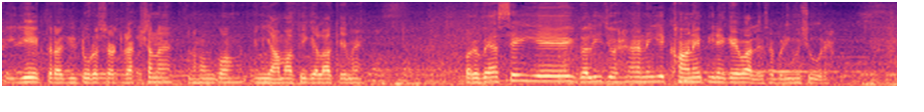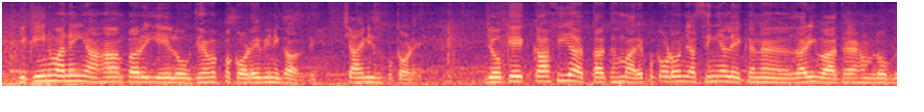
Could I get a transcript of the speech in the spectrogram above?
یہ ایک طرح کی ٹورسٹ اٹریکشن ہے Hong Kong in Yau Ma Tei کے علاقے میں۔ اور ویسے یہ گلی جو ہے نا، یہ کھانے پینے کے حوالے سے بڑی مشہور ہے۔ یقین مانے یہاں پر یہ لوگ جو ہیں، وہ پکوڑے بھی نکالتے ہیں، چائنیز پکوڑے، جو کہ کافی حد تک ہمارے پکوڑوں جیسے ہی ہیں، لیکن ظاہری بات ہے، ہم لوگ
